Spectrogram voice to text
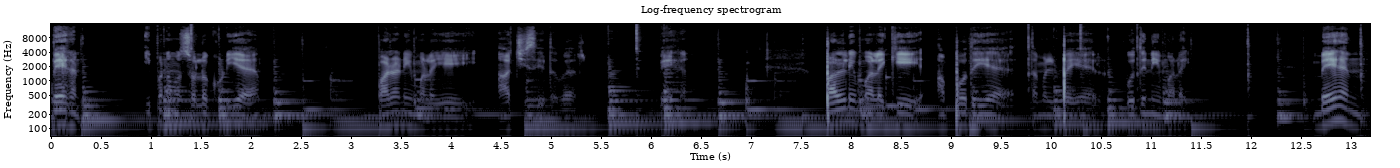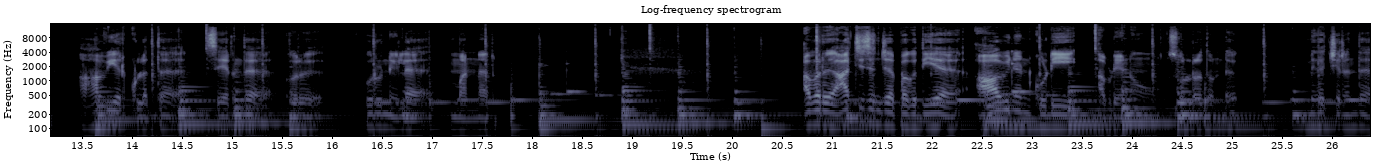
பேகன் இப்போ நம்ம சொல்லக்கூடிய பழனிமலையை ஆட்சி செய்தவர் பழனி மலைக்கு அப்போதைய தமிழ் பெயர் புதினி மலை பேகன் ஆவியர் குலத்தை சேர்ந்த ஒரு குறுநில மன்னர். அவர் ஆட்சி செஞ்ச பகுதியை ஆவினன்குடி அப்படின்னும் சொல்கிறதுண்டு மிகச்சிறந்த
